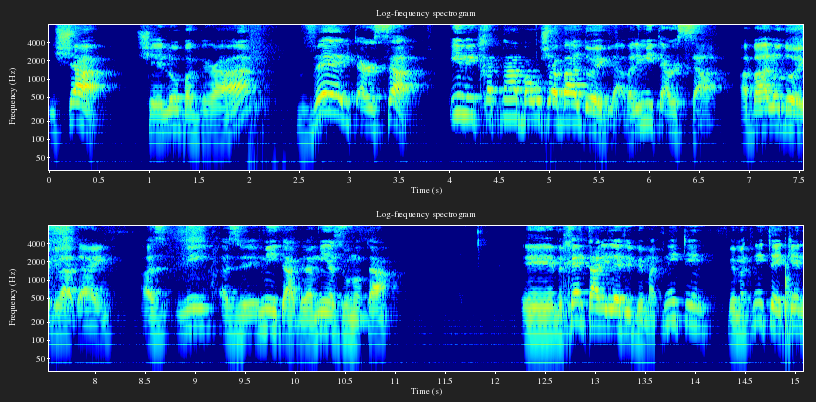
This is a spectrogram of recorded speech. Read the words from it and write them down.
אישה שלא בגרה והתארסה. אם היא התחתנה ברור שהבעל דואג לה אבל אם היא התארסה הבעל לא דואג לה עדיין. אז מי, אז מי ידאג לה? מי יזון אותה? אה, וכן טלי לוי במתניתין, במתניתי כן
